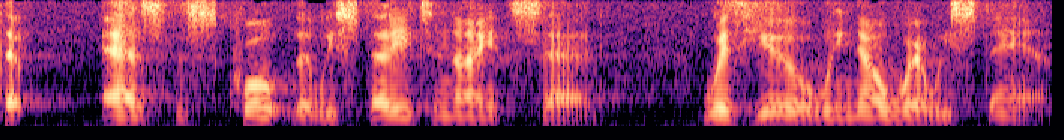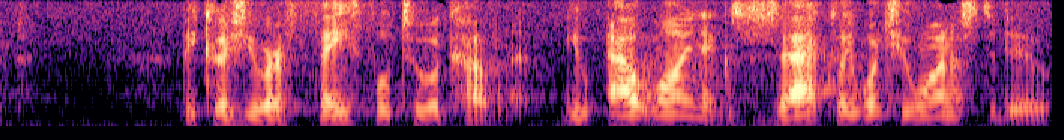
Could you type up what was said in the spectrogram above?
That, as this quote that we studied tonight said, with you, we know where we stand because you are faithful to a covenant. You outline exactly what you want us to do,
